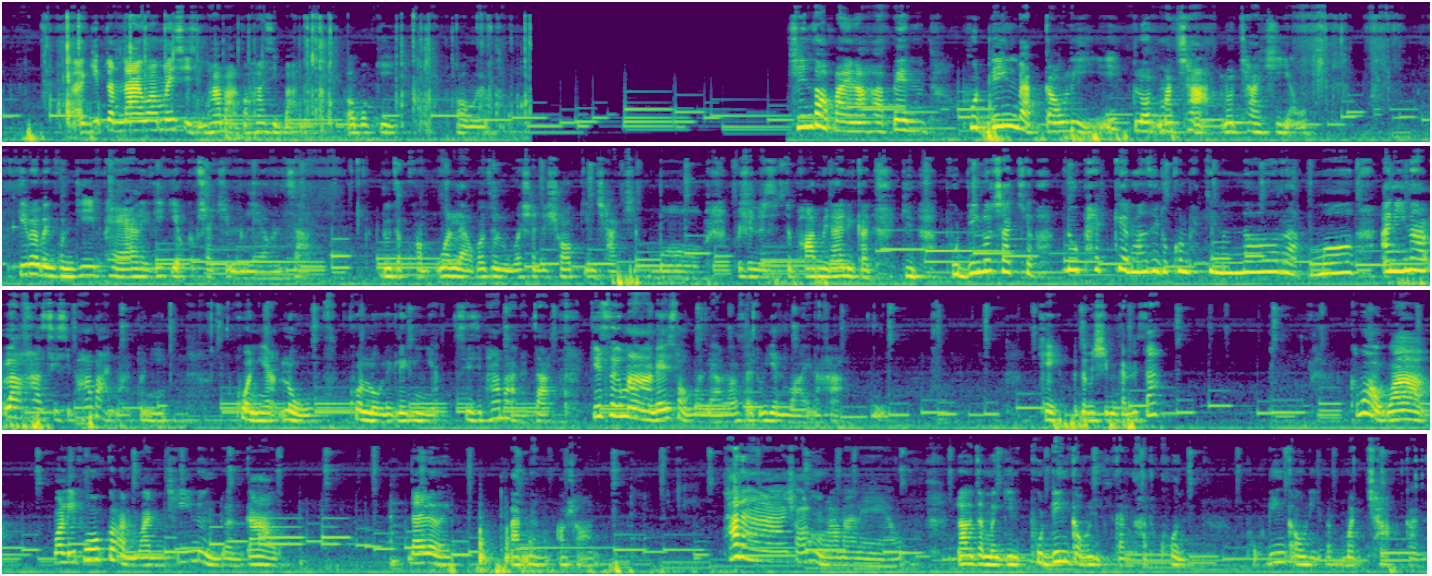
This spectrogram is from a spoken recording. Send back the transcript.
แต่กิฟจำได้ว่าไม่ 45 บาทก็ 50 บาทนะเอาบกี้เอาเงินชิ้นต่อไปนะคะเป็นพุดดิ้งแบบเกาหลีรสมัทฉะรสชาเขียวที่เราเป็นคนที่แพ้อะไรที่เกี่ยวกับชาเขียวอยู่แล้วนะจ๊ะดูจากความอ้วนแล้วก็จะรู้ว่าฉันชอบกินชาเขียวมาก เพราะฉะนั้นจะพลาดไม่ได้ในการกินพุดดิ้งรสชาเขียว ดูแพ็กเกจมันสิทุกคนแพ็กเกจมันน่ารักมากอันนี้นะราคา 45 บาทนะตัวนี้ขวดเนี้ยโหลขวดโหลเล็กๆอย่างเงี้ย45 บาทนะจ๊ะที่ซื้อมาได้สองวันแล้วแล้วใส่ตู้เย็นไว้นะคะโอเคเราจะมาชิมกันนะจ๊ะเขาบอกว่าบริโภคก่อนวันที่หนึ่งเดือนเก้าได้เลยแป๊บหนึ่งเอาช้อนท่าดา ช้อนของเรามาแล้ว เราจะมากินพุดดิ้งเกาหลีกันค่ะทุกคน พุดดิ้งเกาหลีแบบมัทฉะกัน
